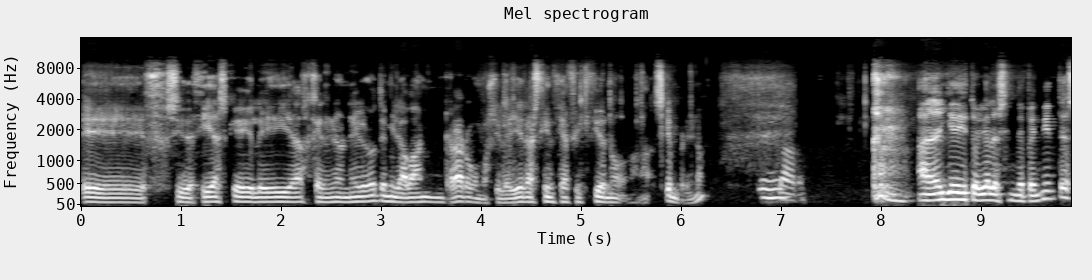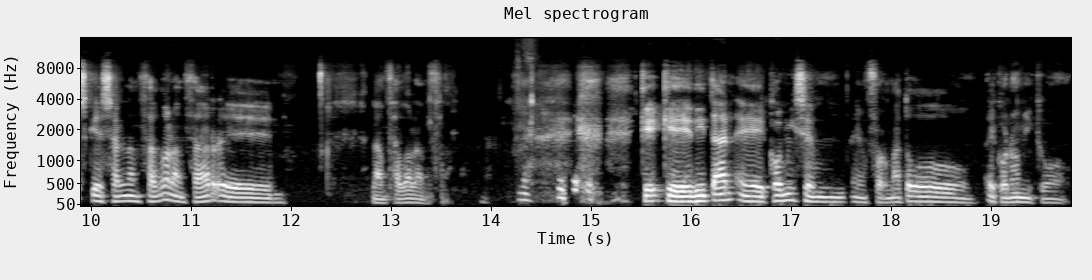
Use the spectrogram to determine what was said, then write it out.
eh, si decías que leías género negro, te miraban raro, como si leyeras ciencia ficción o, siempre, ¿no? Claro. Hay editoriales independientes que se han lanzado a lanzar, eh, lanzado a lanzar, que, editan eh, cómics en, formato económico.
